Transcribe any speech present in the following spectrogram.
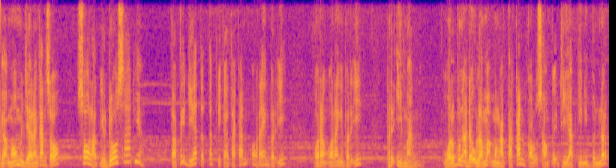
nggak mau menjalankan so, sholat ya dosa dia. Tapi dia tetap dikatakan orang yang beri, orang-orang yang beri, beriman Walaupun ada ulama mengatakan kalau sampai diyakini benar,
